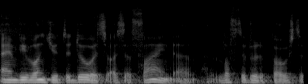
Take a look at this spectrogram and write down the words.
And we want you to do it. So I said, fine, I'd love to do the poster.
